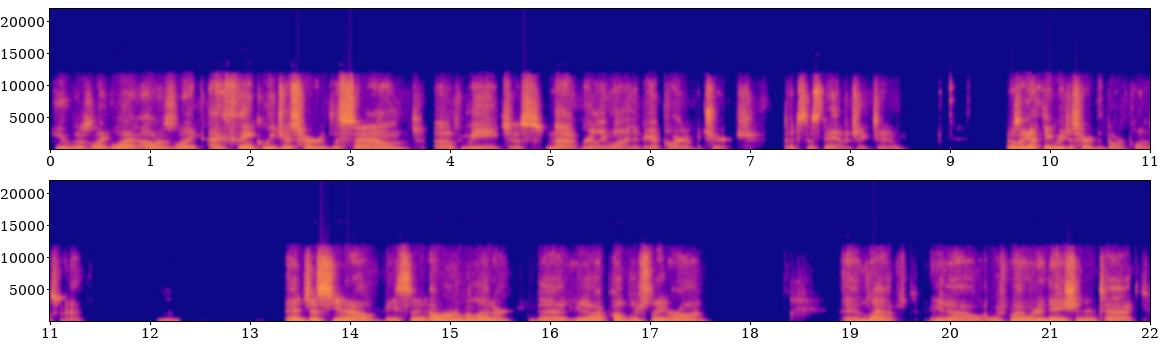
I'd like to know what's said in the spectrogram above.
He was like, what? I was like, I think we just heard the sound of me just not really wanting to be a part of a church. That's this damaging too. I was like, I think we just heard the door close, man. Mm and just you know he said i wrote him a letter that you know i published later on and left you know. With my ordination intact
